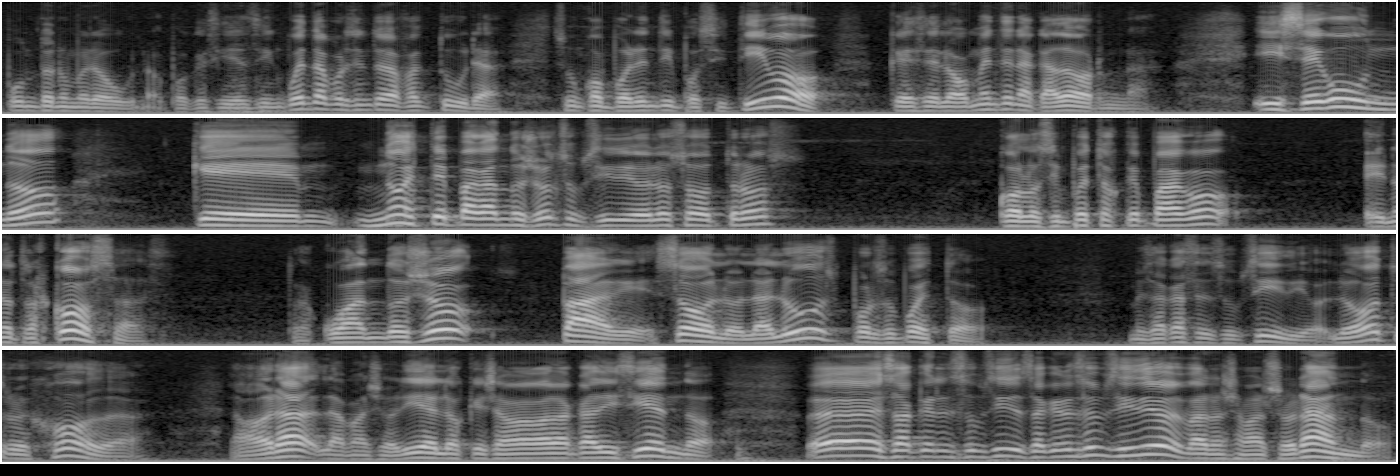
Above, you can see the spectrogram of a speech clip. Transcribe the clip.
punto número uno, porque si el 50% de la factura es un componente impositivo, que se lo aumenten a Cadorna. Y segundo, que no esté pagando yo el subsidio de los otros con los impuestos que pago en otras cosas. Entonces, cuando yo pague solo la luz, por supuesto, me sacas el subsidio. Lo otro es joda. Ahora, la mayoría de los que llamaban acá diciendo, eh, saquen el subsidio, saquen el subsidio, van a llamar llorando.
